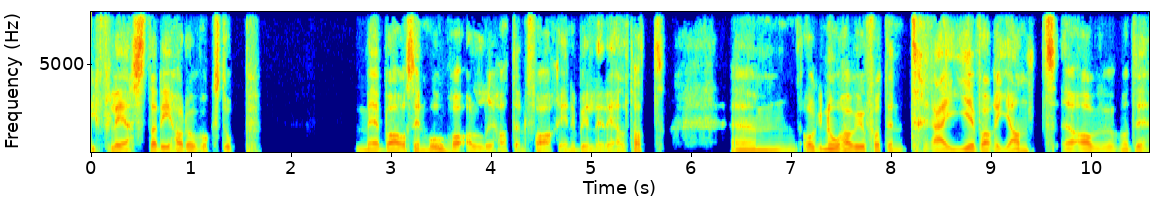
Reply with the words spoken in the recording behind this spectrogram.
de fleste av de har da vokst opp med bare sin mor og aldri hatt en far inne i bildet i det hele tatt. Um, og nå har vi jo fått en tredje variant av måte,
